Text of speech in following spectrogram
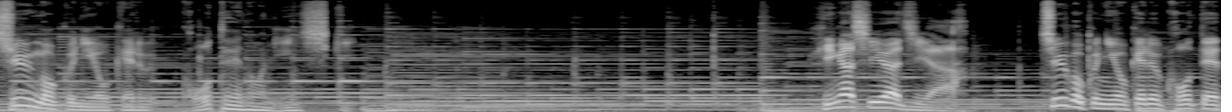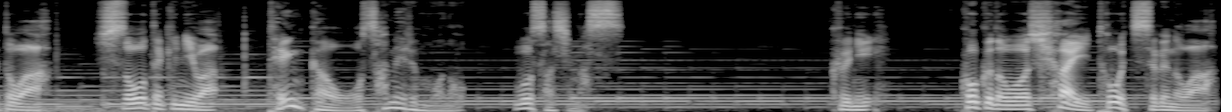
中国における皇帝の認識。東アジア中国における皇帝とは思想的には天下を治める者を指します。国国土を支配統治するのは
